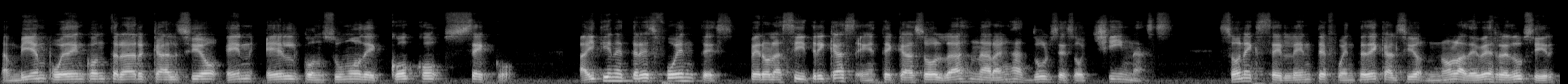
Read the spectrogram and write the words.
También puede encontrar calcio en el consumo de coco seco. Ahí tiene tres fuentes, pero las cítricas, en este caso las naranjas dulces o chinas, son excelente fuente de calcio, no la debes reducir.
